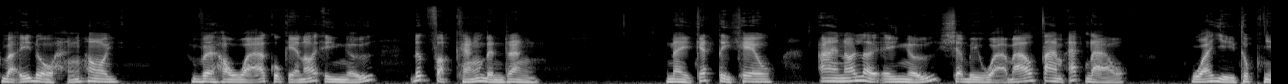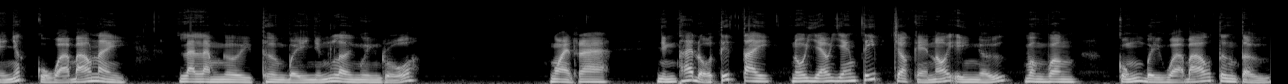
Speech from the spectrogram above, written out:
và ý đồ hẳn hoi. Về hậu quả của kẻ nói y ngữ, Đức Phật khẳng định rằng Này các tỳ kheo, ai nói lời y ngữ sẽ bị quả báo tam ác đạo. Quả dị thuộc nhẹ nhất của quả báo này là làm người thường bị những lời nguyền rủa. Ngoài ra, những thái độ tiếp tay, nối giáo gián tiếp cho kẻ nói y ngữ, vân vân cũng bị quả báo tương tự.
